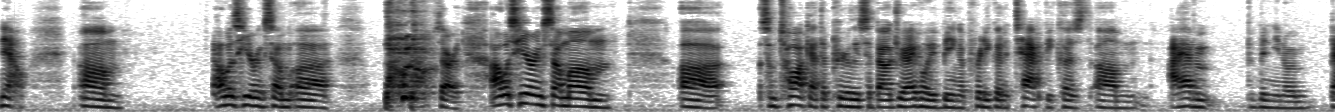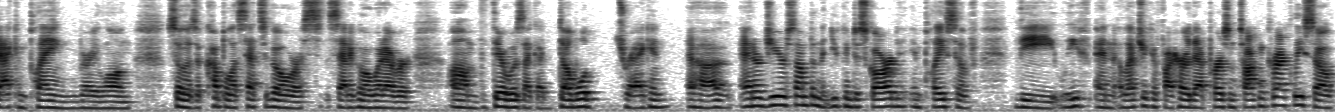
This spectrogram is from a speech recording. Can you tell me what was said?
Now, um, I was hearing some. Uh, sorry, I was hearing some um, uh, some talk at the pre-release about Dragon Wave being a pretty good attack because um, I haven't been you know back and playing very long. So there's a couple of sets ago or a set ago or whatever um, that there was like a double dragon uh, energy or something that you can discard in place of the leaf and electric. If I heard that person talking correctly, so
